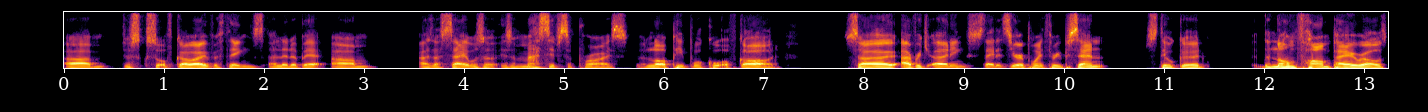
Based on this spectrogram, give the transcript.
um, just sort of go over things a little bit. Um, as I say, it was a is a massive surprise. A lot of people were caught off guard. So average earnings stayed at 0.3%, still good. The non-farm payrolls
